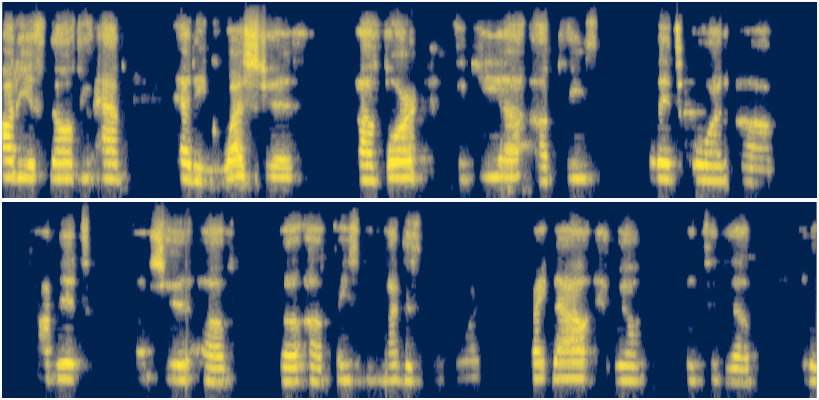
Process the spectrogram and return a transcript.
audience know if you have any questions uh, for Zakia, uh, please put it on um, comment section of the uh, Facebook Live right now, and we'll get to a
